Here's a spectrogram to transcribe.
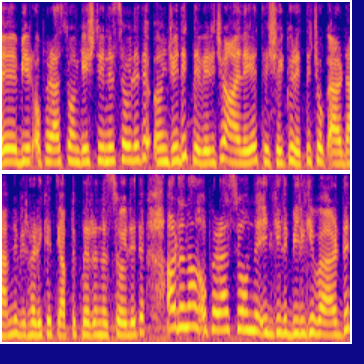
e, bir operasyon geçtiğini söyledi. Öncelikle verici aileye teşekkür etti. Çok erdemli bir hareket yaptıklarını söyledi. Ardından operasyonla ilgili bilgi verdi.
